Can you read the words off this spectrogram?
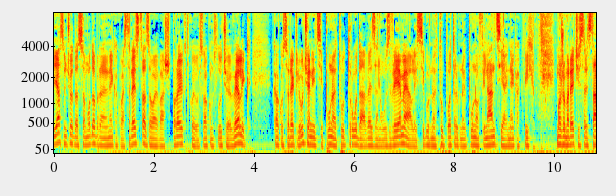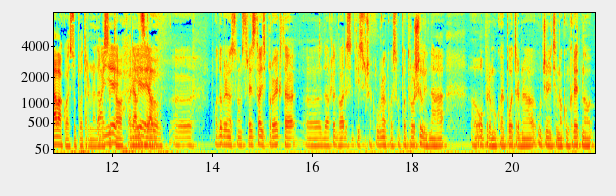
ja sam čuo da su odobrene nekakva sredstva za ovaj vaš projekt koji je u svakom slučaju velik. Kako su rekli učenici, puno je tu truda vezano uz vrijeme, ali sigurno je tu potrebno i puno financija i nekakvih, možemo reći, sredstava koja su potrebna da bi pa se to pa realiziralo. Je, evo, uh, odobrena su nam sredstva iz projekta, uh, dakle 20.000 kuna koje smo potrošili na opremu koja je potrebna učenicima konkretno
